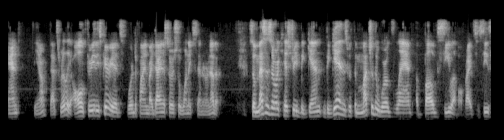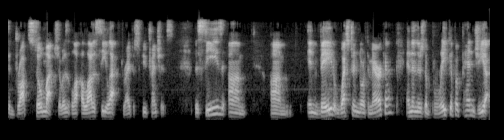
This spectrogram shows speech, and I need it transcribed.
And, you know, that's really all three of these periods were defined by dinosaurs to one extent or another. So Mesozoic history began, begins with the much of the world's land above sea level, right? So seas had dropped so much. There wasn't a lot of sea left, right? Just a few trenches. The seas um, um, invade Western North America, and then there's the breakup of Pangaea,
